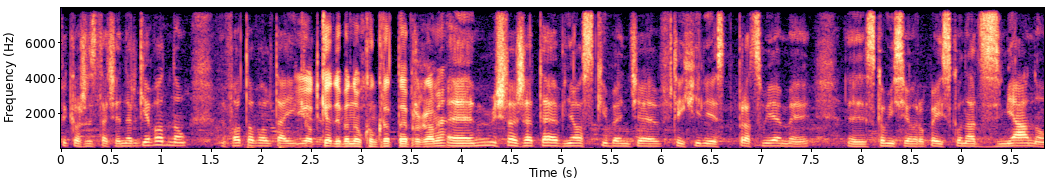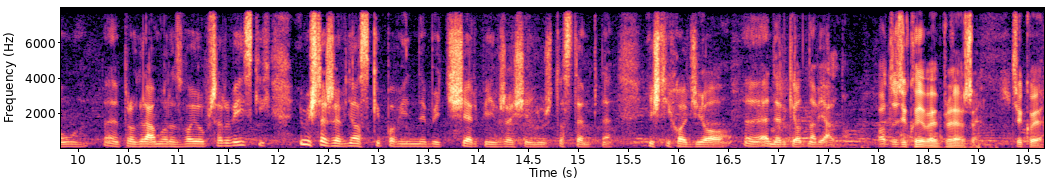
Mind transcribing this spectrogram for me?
wykorzystać energię wodną, fotowoltaikę. I od kiedy będą konkretne programy? Myślę, że te wnioski będzie w tej chwili jest, pracujemy z Komisją Europejską nad zmianą e, programu rozwoju obszarów wiejskich i myślę, że wnioski powinny być sierpień, wrzesień już dostępne, jeśli chodzi o e, energię odnawialną. Bardzo dziękuję panie premierze. Dziękuję.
